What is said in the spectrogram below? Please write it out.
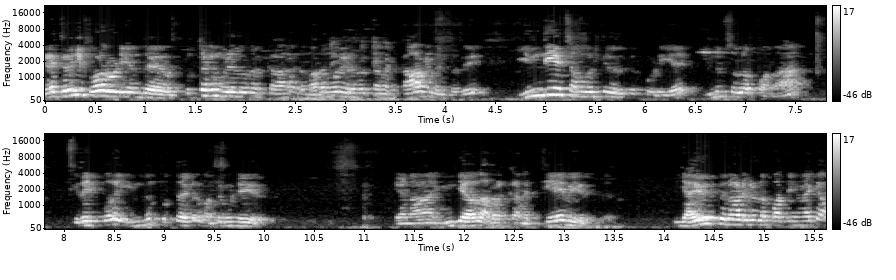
எனக்கு தெரிஞ்சு தோழருடைய அந்த புத்தகம் எழுதுவதற்கான அந்த மதமுறை எழுதுவதற்கான காரணம் என்பது இந்திய சமூகத்தில் இருக்கக்கூடிய இன்னும் சொல்ல போனா இதை போல இன்னும் புத்தகங்கள் வந்து கொண்டே இருக்கு. ஏன்னா இந்தியாவில் அதற்கான தேவை இருக்குது இங்க ஐரோப்பிய நாடுகள்ல பாத்தீங்கன்னாக்கா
